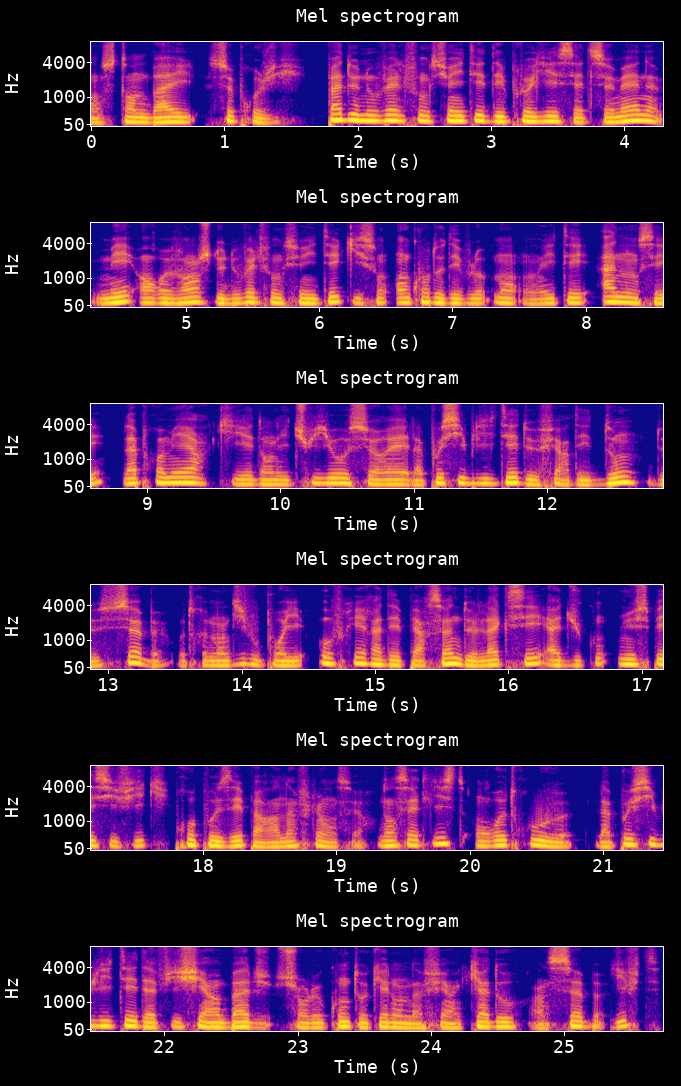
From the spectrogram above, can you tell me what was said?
en stand-by ce projet. Pas de nouvelles fonctionnalités déployées cette semaine, mais en revanche de nouvelles fonctionnalités qui sont en cours de développement ont été annoncées. La première qui est dans les tuyaux serait la possibilité de faire des dons de subs. Autrement dit, vous pourriez offrir à des personnes de l'accès à du contenu spécifique proposé par un influenceur. Dans cette liste, on retrouve la possibilité d'afficher un badge sur le compte auquel on a fait un cadeau, un sub gift.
